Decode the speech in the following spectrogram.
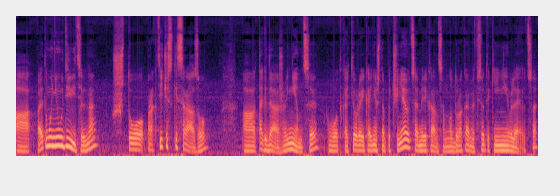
А поэтому неудивительно, что практически сразу тогда же немцы, вот, которые, конечно, подчиняются американцам, но дураками все-таки не являются,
